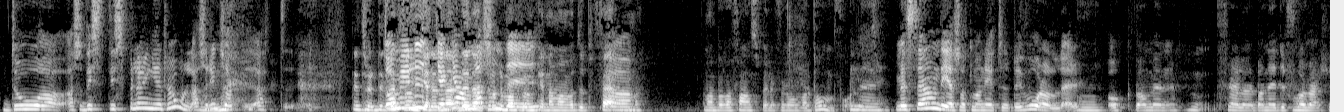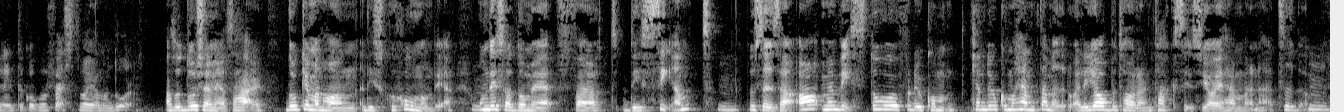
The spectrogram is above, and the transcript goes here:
då, alltså det, det spelar ingen roll. Alltså det är inte så att, att Det, tror, det De där är lika när- Det gamla där som trodde man dig. funkade när man var typ fem. Ja. Man bara vad fan spelar det för roll vad de får Nej. liksom? Men sen det är så att man är typ i vår ålder Mm. och bara, men föräldrarna bara nej du får verkligen inte gå på fest. Vad gör man då? då? Alltså då känner jag så här. Då kan man ha en diskussion om det. Om det är så att de är för att det är sent. Då säger så här, ja men visst då får du kom, kan du komma och hämta mig då? Eller jag betalar en taxi så jag är hemma den här tiden.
